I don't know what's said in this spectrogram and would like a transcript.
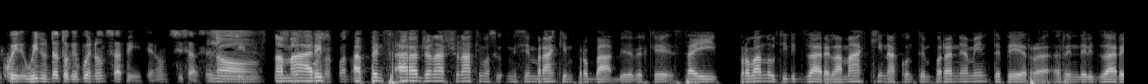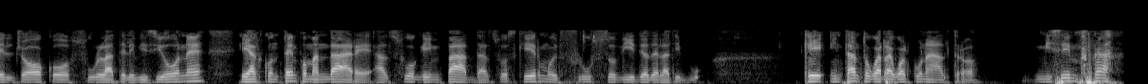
Quindi un dato che voi non sapete, non si sa se No, No, ma cosa a, pens- a ragionarci un attimo mi sembra anche improbabile perché stai provando a utilizzare la macchina contemporaneamente per renderizzare il gioco sulla televisione e al contempo mandare al suo gamepad, al suo schermo, il flusso video della TV che intanto guarda qualcun altro. Mi sembra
